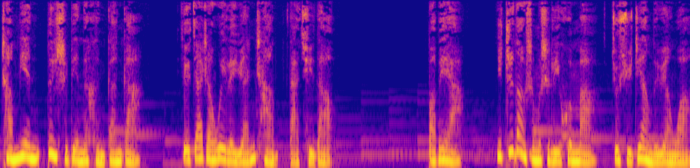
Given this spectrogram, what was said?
场面顿时变得很尴尬，有家长为了圆场打趣道：“宝贝啊，你知道什么是离婚吗？就许这样的愿望。”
